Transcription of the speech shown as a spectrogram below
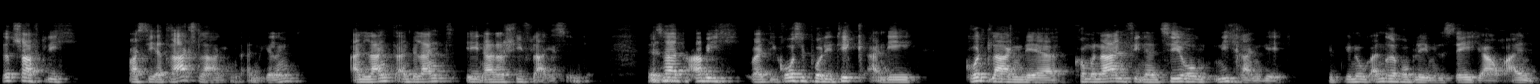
wirtschaftlich, was die Ertragslagen angelangt, anlangt, anbelangt, in einer Schieflage sind. Mhm. Deshalb habe ich, weil die große Politik an die Grundlagen der kommunalen Finanzierung nicht rangeht, gibt genug andere Probleme, das sehe ich ja auch ein.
